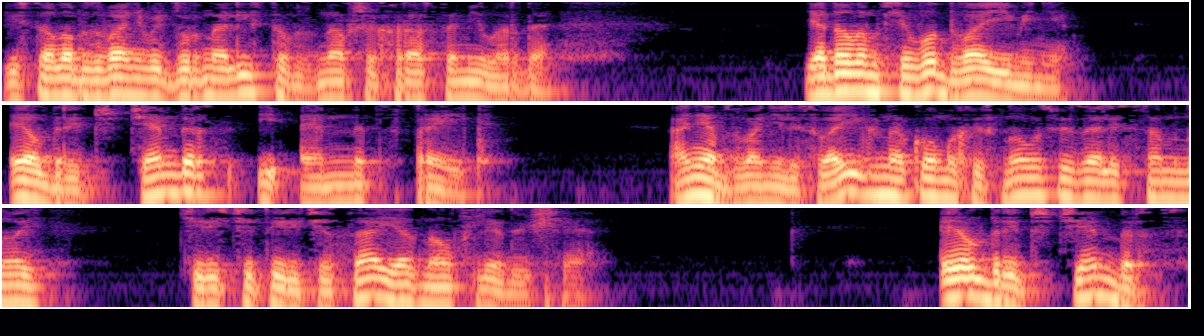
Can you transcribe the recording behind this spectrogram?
и стал обзванивать журналистов, знавших Расса Милларда. Я дал им всего два имени: Элдридж Чемберс и Эммет Спрейг. Они обзвонили своих знакомых и снова связались со мной. Через четыре часа я знал следующее. Элдридж Чемберс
